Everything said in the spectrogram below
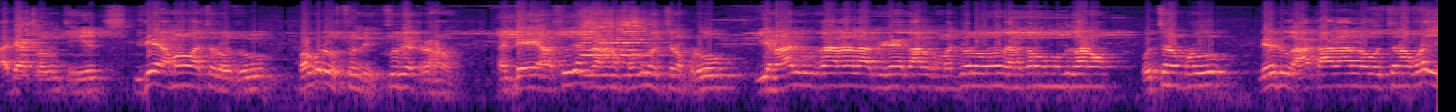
అది అట్లా ఉంచి ఇదే అమావాస్య రోజు పగులు వస్తుంది సూర్యగ్రహణం. అంటే ఆ సూర్యగ్రహణం పగులు వచ్చినప్పుడు ఈ నాలుగు కాలాల అభిషేకాలకు మధ్యలోనూ వెనకనో ముందుగానో వచ్చినప్పుడు లేదు ఆ కాలాల్లో వచ్చినా కూడా ఈ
